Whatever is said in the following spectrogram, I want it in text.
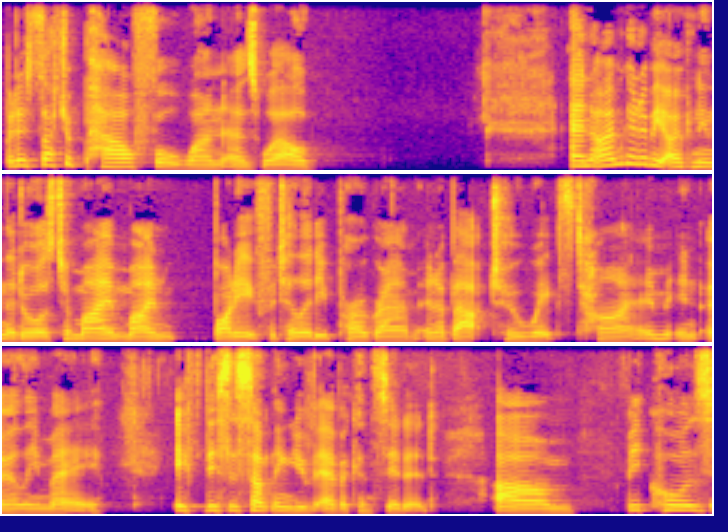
but it's such a powerful one as well. And I'm going to be opening the doors to my mind body fertility program in about two weeks' time in early May, if this is something you've ever considered. Um, because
